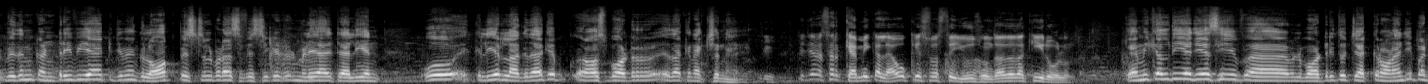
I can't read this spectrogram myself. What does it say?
ਵਿਦਨ ਕੰਟਰੀ ਵੀ ਹੈ ਜਿਵੇਂ ਗਲੌਕ ਪਿਸਟਲ ਬੜਾ ਸਫਿਸਟੀਕੇਟਡ ਮਿਲਿਆ ਇਟਾਲੀਅਨ ਉਹ ਕਲੀਅਰ ਲੱਗਦਾ ਕਿ ਕ੍ਰਾਸ ਬਾਰਡਰ ਇਹਦਾ ਕਨੈਕਸ਼ਨ ਹੈ। ਜੀ। ਤੇ ਜਿਹੜਾ ਸਰ ਕੈਮੀਕਲ ਹੈ, ਉਹ ਕਿਸ ਵਾਸਤੇ ਯੂਜ਼ ਹੁੰਦਾ? ਉਹਦਾ ਕੀ ਰੋਲ ਹੁੰਦਾ? ਕੈਮੀਕਲ ਦੀ ਅਜੇ ਅਸੀਂ ਲੈਬੋਰਟਰੀ ਤੋਂ ਚੈੱਕ ਕਰਾਉਣਾ ਜੀ ਬਟ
